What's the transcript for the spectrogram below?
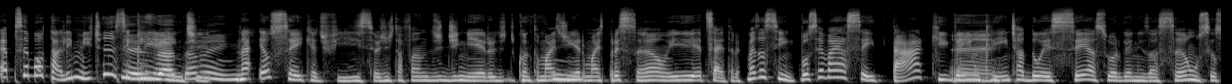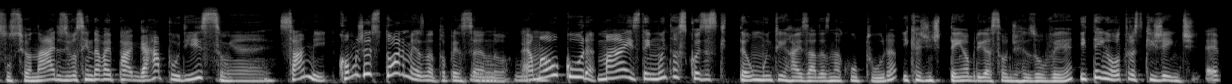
é pra você botar limite nesse cliente. Exatamente. Né? Eu sei que é difícil, a gente tá falando de dinheiro, de quanto mais dinheiro, mais pressão e etc. Mas assim, você vai aceitar que venha um É. cliente adoecer a sua organização, os seus funcionários, e você ainda vai pagar por isso? É. Sabe? Como gestor mesmo, eu tô pensando. loucura. É uma loucura. Mas tem muitas coisas que estão muito enraizadas na cultura e que a gente tem a obrigação de resolver. E tem outras que, gente, é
